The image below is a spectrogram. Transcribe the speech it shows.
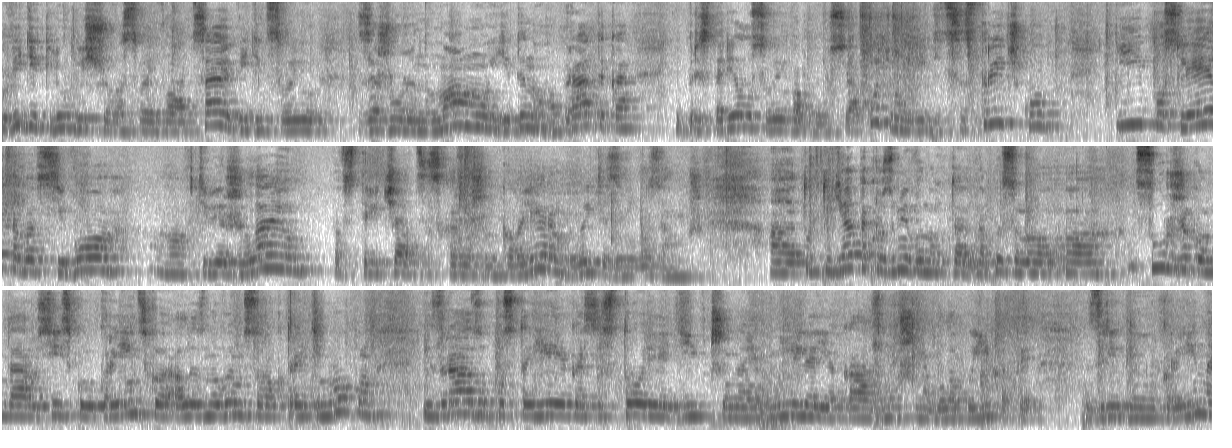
увидеть любящего своего отца, увидеть свою зажурену маму, єдиного братика і престарелу свою бабусю, а потім увидеть сестричку. І після этого всего в тебе желаю повстрічатися з хорошим кавалером і вийти за нього замуж. Тобто я так розумію, воно написано суржиком та російською, українською, але з новим 43-м роком і зразу постає якась історія дівчина Міля, яка змушена була поїхати з рідної України,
